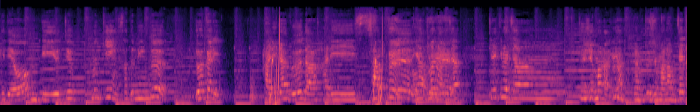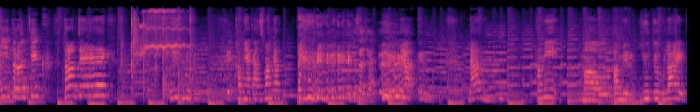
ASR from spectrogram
video Hmm. di YouTube mungkin satu minggu dua kali. Hari Rabu dan hari Sabtu. Ya, mana aja. Kira-kira jam 7 malam ya. Jam 7 malam. Jadi tolong cek. Tolong cek. Kami akan semangat. Itu saja. mau ambil YouTube live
